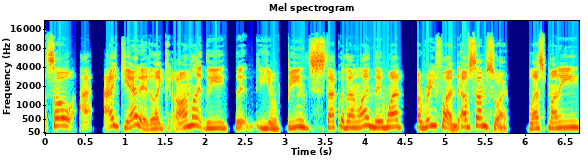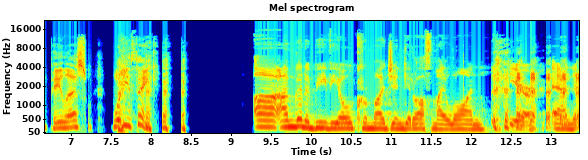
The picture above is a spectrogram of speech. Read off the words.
So I, I get it. Like online, the, the you know being stuck with online, they want a refund of some sort. Less money, pay less. What do you think? Uh, I'm going to be the old curmudgeon, get off my lawn here, and Yeah.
